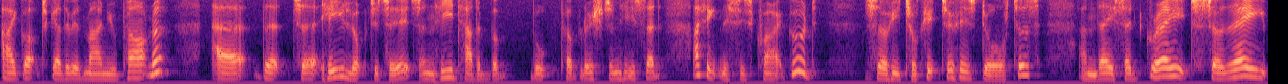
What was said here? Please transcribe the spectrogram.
I got together with my new partner uh, that uh, he looked at it and he'd had a bu- book published, and he said, I think this is quite good. So he took it to his daughters, and they said, Great. So they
